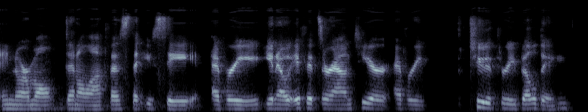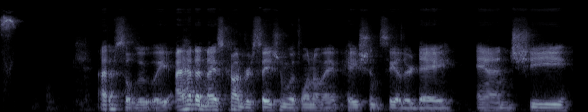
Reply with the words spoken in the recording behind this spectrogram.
a normal dental office that you see every you know if it's around here every two to three buildings absolutely. I had a nice conversation with one of my patients the other day and she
